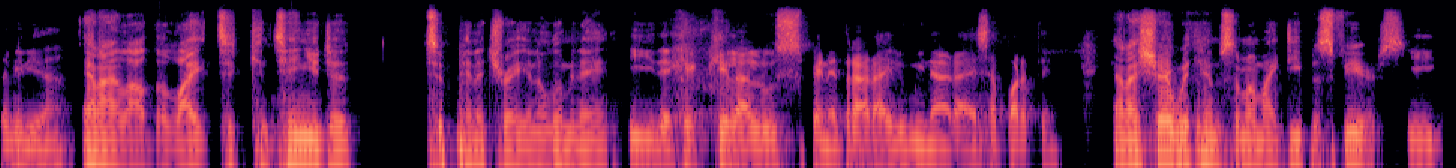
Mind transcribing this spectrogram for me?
de mi vida and I allowed the light to continue to to penetrate and illuminate. y dejé que la luz penetrara, iluminara esa parte. And I shared with him some of my deepest fears. Y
